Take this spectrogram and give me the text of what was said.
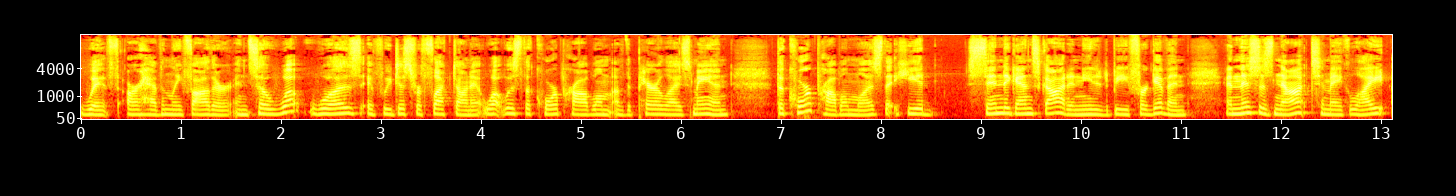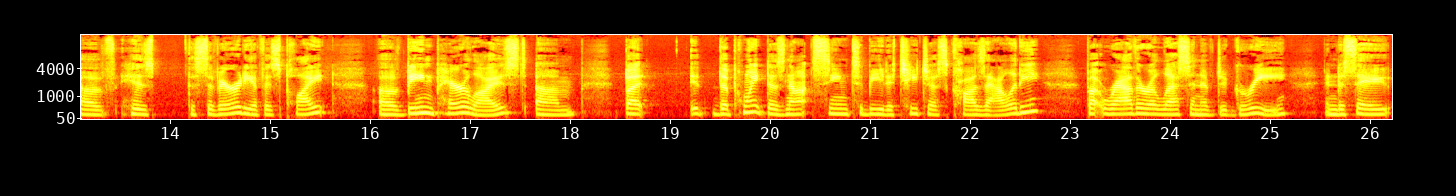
with our heavenly father. And so what was if we just reflect on it what was the core problem of the paralyzed man? The core problem was that he had sinned against god and needed to be forgiven. And this is not to make light of his the severity of his plight of being paralyzed. Um, but it, the point does not seem to be to teach us causality, but rather a lesson of degree. And to say,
